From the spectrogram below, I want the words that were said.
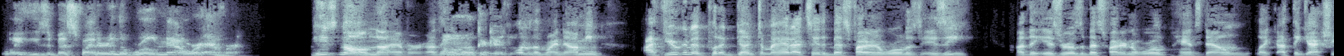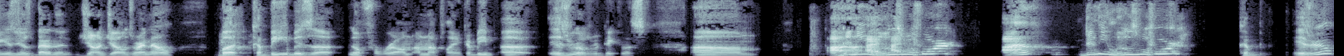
Wait, he's the best fighter in the world now or ever? He's no, not ever. I think Oh, okay, he's one of them right now. I mean, if you're gonna put a gun to my head, I'd say the best fighter in the world is Izzy. I think Israel's the best fighter in the world, hands down. Like I think actually Israel's better than Jon Jones right now. But Khabib is a no for real. I'm, I'm not playing Khabib. Uh, Israel's ridiculous. Um, I- Didn't he I, lose I, before? I, Didn't he lose before? Khab- Israel?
